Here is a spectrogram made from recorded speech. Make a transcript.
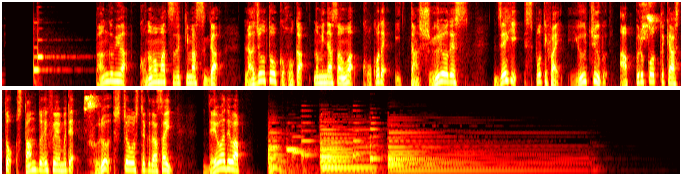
番組はこのまま続きますが、ラジオトーク他の皆さんはここで一旦終了です。ぜひ、Spotify、YouTube、Apple Podcast、StandFM でフル視聴してください。ではでは。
